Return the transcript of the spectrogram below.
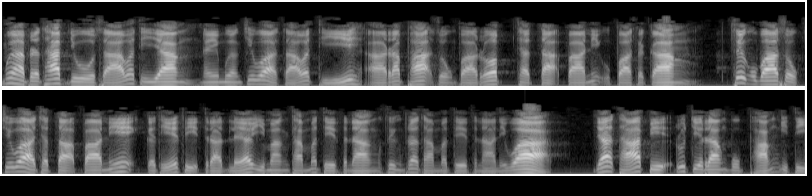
เมื่อประทับอยู่สาวัตถียังในเมืองชื่อว่าสาวัตถี อารัพะทรงปารบชัตตะปานิอุปาสกัง ซึ่งอุบาสกชื่อว่าชัตตะปานิกเถติตรัสแล้วอิมังธรรมเทศนัง ซึ่งพระธรรมเทศนานี้ว่ายะถาปิรุจิรังปุผังอิติ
